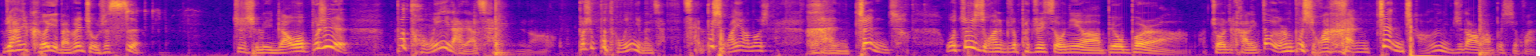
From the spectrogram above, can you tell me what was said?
我觉得还是可以，百分之九十四。支持率，你知道，我不是不同意大家踩，你知道吗？不是不同意你们踩，踩不喜欢一样东西很正常。我最喜欢的，不是 Patrice O'Neal 啊，Bill Burr 啊，George Carlin，都有人不喜欢，很正常，你知道吗？不喜欢。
